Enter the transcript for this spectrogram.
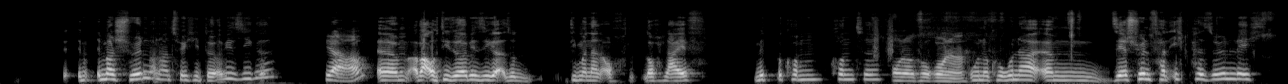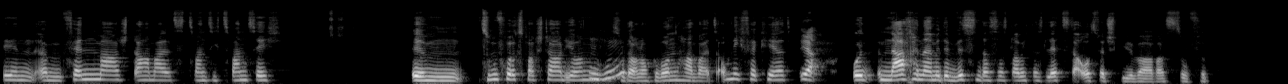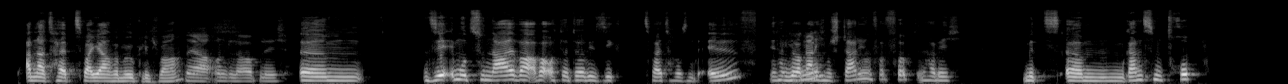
im- immer schön waren natürlich die Derby-Siege, Ja. ähm, aber auch die Derby-Siege, also die man dann auch noch live mitbekommen konnte. Ohne Corona. ohne Corona. Ähm, sehr schön fand ich persönlich den ähm, Fanmarsch damals 2020 im, zum Volksparkstadion, Mhm. dass wir da auch noch gewonnen haben, war jetzt auch nicht verkehrt. Ja. Und im Nachhinein mit dem Wissen, dass das, glaube ich, das letzte Auswärtsspiel war, was so für anderthalb, zwei Jahre möglich war. Ja, unglaublich. Ähm, sehr emotional war aber auch der Derby-Sieg 2011. Den habe ich aber Mhm. gar nicht im Stadion verfolgt. Den habe ich mit ähm, ganzem Trupp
